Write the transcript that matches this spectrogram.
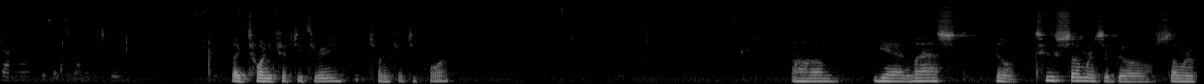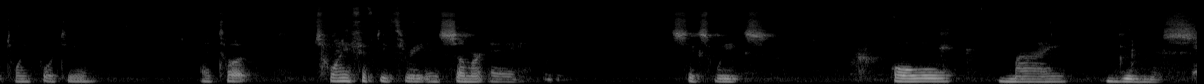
general physics one and two? Like 2053, 2054? Um, yeah, last, no, two summers ago, summer of 2014, I taught 2053 in summer A. Six weeks. Oh my goodness.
